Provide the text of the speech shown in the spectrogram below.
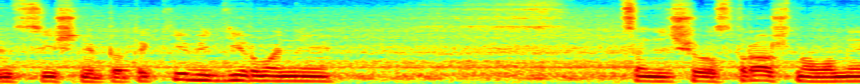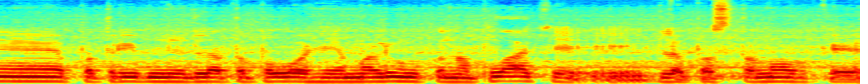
NC-шні п'ятаки відірвані. Це нічого страшного, вони потрібні для топології малюнку на платі і для постановки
